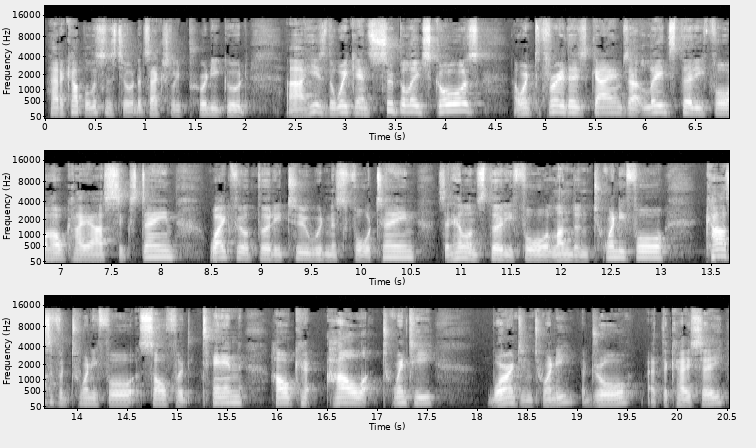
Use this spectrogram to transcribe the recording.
had a couple of listens to it. It's actually pretty good. Uh, here's the weekend Super League scores. I went to three of these games. at Leeds 34, Hull KR 16, Wakefield 32, Widnes 14, St Helens 34, London 24, Castleford 24, Salford 10, Hull, Hull 20, Warrington 20, a draw at the KC,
